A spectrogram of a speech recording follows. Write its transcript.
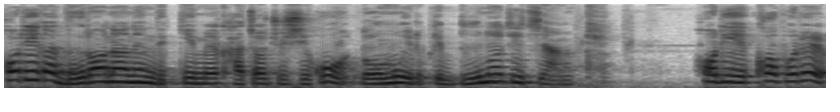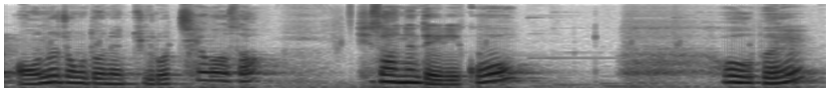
허리가 늘어나는 느낌을 가져주시고 너무 이렇게 무너지지 않게 허리의 커브를 어느 정도는 뒤로 채워서 시선은 내리고 호흡을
